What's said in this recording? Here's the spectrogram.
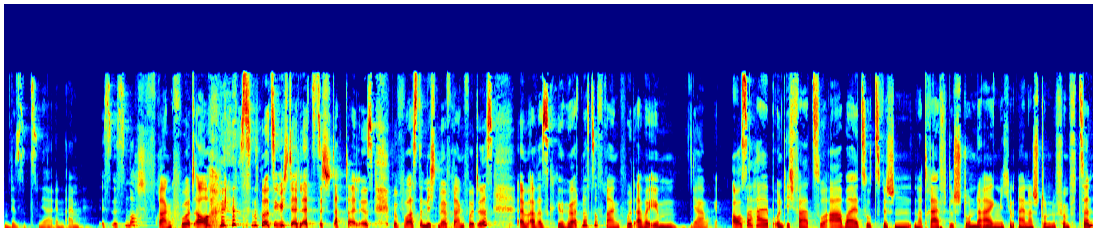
wir sitzen ja in einem, es ist noch Frankfurt, auch wenn es so ziemlich der letzte Stadtteil ist, bevor es dann nicht mehr Frankfurt ist. Ähm, aber es gehört noch zu Frankfurt, aber eben, ja, außerhalb und ich fahre zur Arbeit so zwischen einer Dreiviertelstunde eigentlich und einer Stunde 15.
